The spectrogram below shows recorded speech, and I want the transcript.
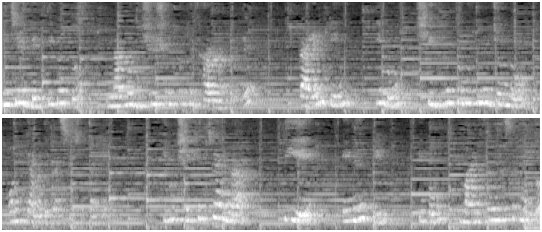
নিজের ব্যক্তিগত নানা বিষয় সম্পর্কে ধারণা পেতে প্যারেন্টিং এবং সিদ্ধান্ত গ্রহণের জন্য অনেকে আমাদের কাছে এসে থাকে। এবং সেক্ষেত্রে আমরা পিএ এনএলপি এবং মাইন্ডফুলনেসের মতো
